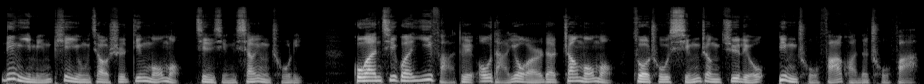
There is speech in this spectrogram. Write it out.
另一名聘用教师丁某某进行相应处理。公安机关依法对殴打幼儿的张某某作出行政拘留并处罚款的处罚。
